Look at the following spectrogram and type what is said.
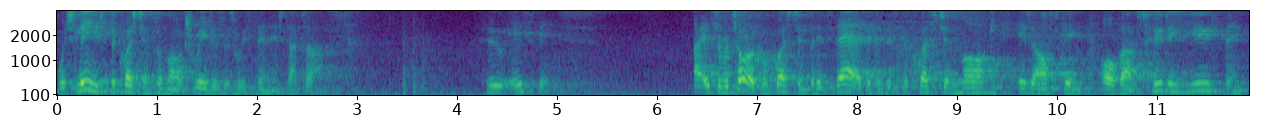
Which leaves the question for Mark's readers as we finish that's us. Who is this? Uh, it's a rhetorical question, but it's there because it's the question Mark is asking of us. Who do you think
